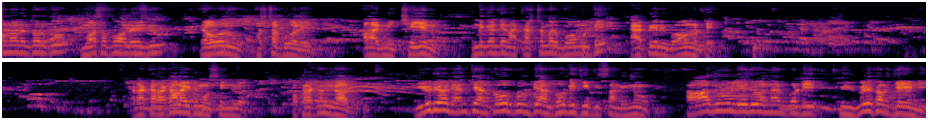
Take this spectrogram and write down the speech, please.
ఉన్నంత వరకు మోసపోలేదు. ఎవరు కష్టపోలేదు అలా నేను చెయ్యను. ఎందుకంటే నా కస్టమర్ బాగుంటే హ్యాపీగా నేను బాగుంటే రకరకాల ఐటమ్ వస్తాయి ఇందులో. ఒక రకం కాదు. వీడియోలు ఎంత ఎంతవరకు ఉంటే అంతవరకు చూపిస్తాను నేను. కాదు లేదు అని అనుకోండి మీరు వీడియో కాల్ చేయండి.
